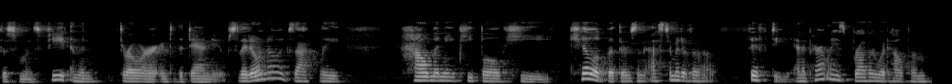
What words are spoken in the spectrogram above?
this woman's feet and then throw her into the Danube. So they don't know exactly how many people he killed, but there's an estimate of about 50. And apparently his brother would help him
